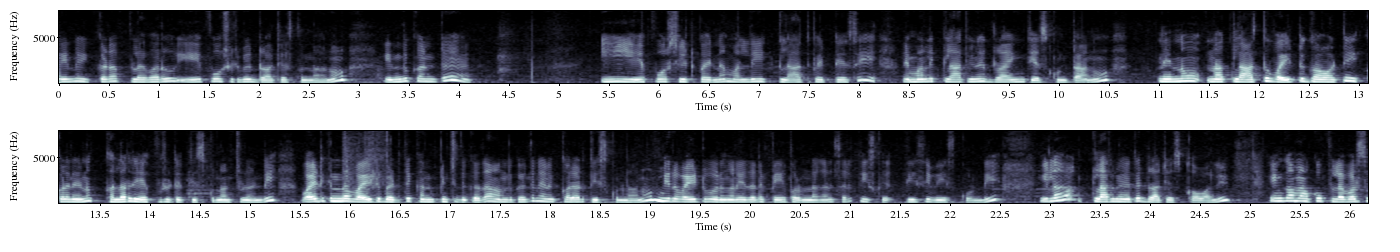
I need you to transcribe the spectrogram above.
నేను ఇక్కడ ఫ్లవరు ఏ ఫోర్ షీట్ మీద డ్రా చేస్తున్నాను. ఎందుకంటే ఈ ఏ ఫోర్ షీట్ పైన మళ్ళీ క్లాత్ పెట్టేసి నేను మళ్ళీ క్లాత్ మీద డ్రాయింగ్ చేసుకుంటాను. నేను నా క్లాత్ వైట్ కాబట్టి ఇక్కడ నేను కలర్ ఏ ఫోర్ షీట్ తీసుకున్నాను చూడండి. వైట్ కింద వైట్ పెడితే కనిపించదు కదా అందుకైతే నేను కలర్ తీసుకున్నాను. మీరు వైట్ కానీ ఏదైనా పేపర్ ఉన్నా కానీ సరే తీసుకు తీసి వేసుకోండి. ఇలా క్లాత్ మీద అయితే డ్రా చేసుకోవాలి. ఇంకా మాకు ఫ్లవర్స్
